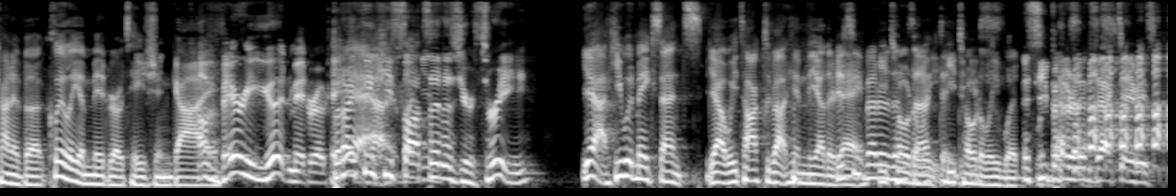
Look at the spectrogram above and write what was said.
kind of a clearly a mid rotation guy. A very good mid rotation. But I think he Yeah, slots in as your three. Yeah, he would make sense. Yeah, we talked about him the other day. Is he better than totally, Zach he totally would. Is he better than Zach Davies?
